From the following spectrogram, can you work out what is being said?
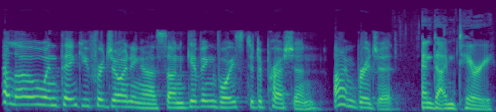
Hello, and thank you for joining us on Giving Voice to Depression. I'm Bridget. And I'm Terry.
